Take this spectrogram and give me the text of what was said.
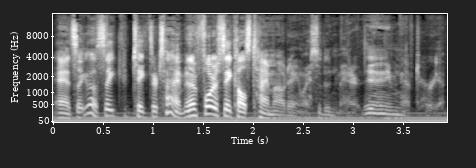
And it's like, oh, so they could take their time. And then Florida State calls timeout anyway, so it didn't matter. They didn't even have to hurry up.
